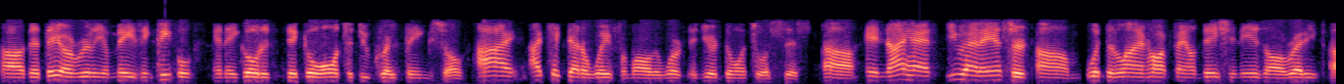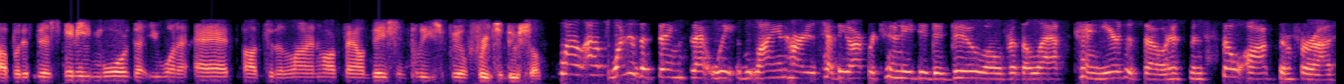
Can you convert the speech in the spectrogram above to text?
uh, that they are really amazing people and they go to they go on to do great things. So I I take that away from all the work that you're doing to assist. Uh, and I had you had answered um, what the Lionheart Foundation is already, uh, but if there's any more that you want to add uh, to the Lionheart Foundation, please feel free to do so. Well, uh, one of the things that we Lionheart has had the opportunity to do over the last ten years or so, and it's been so awesome for us,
